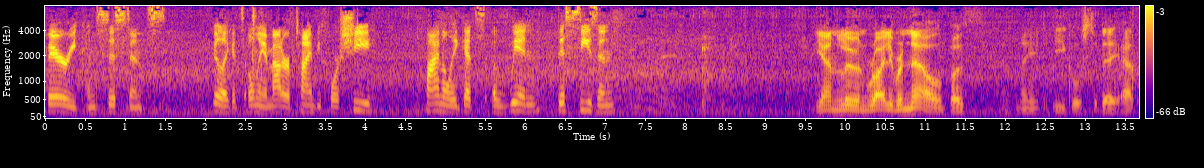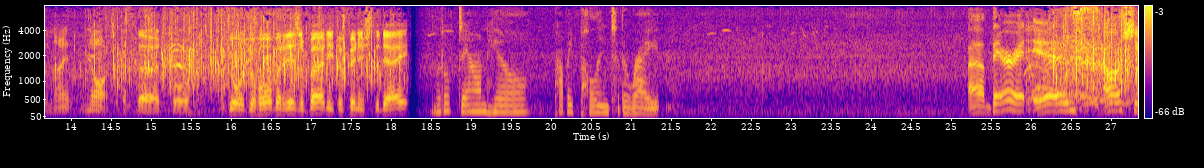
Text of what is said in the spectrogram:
very consistent. I feel like it's only a matter of time before she finally gets a win this season. Yan Lu and Riley Rennell both have made eagles today at the ninth. Not a third for Georgia Hall, but it is a birdie to finish the day. Little downhill, probably pulling to the right. Uh, there it is. Oh, she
